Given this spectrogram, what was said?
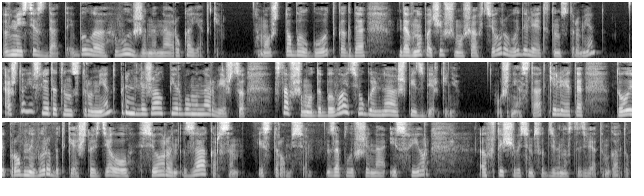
вместе с датой было выжжено на рукоятке. Может, то был год, когда давно почившему шахтеру выдали этот инструмент? А что, если этот инструмент принадлежал первому норвежцу, ставшему добывать уголь на Шпицбергене? Уж не остатки ли это той пробной выработки, что сделал Сёрен Закарсон из Тромсе, заплывший на Исфьор в 1899 году?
